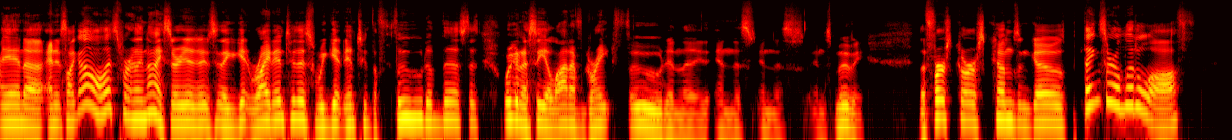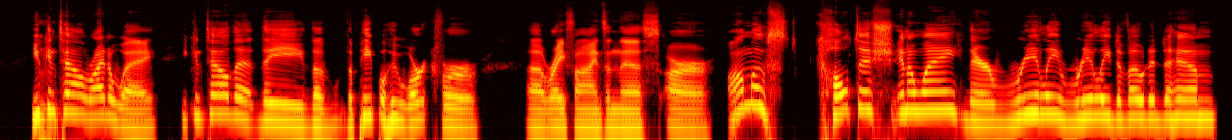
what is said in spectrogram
and uh and it's like oh that's really nice is. they get right into this we get into the food of this, this we're going to see a lot of great food in the in this in this in this movie the first course comes and goes but things are a little off you can tell right away you can tell that the the the people who work for uh, Ralph Fiennes in this are almost cultish in a way. They're really, really devoted to him.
